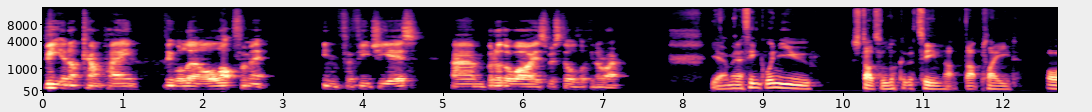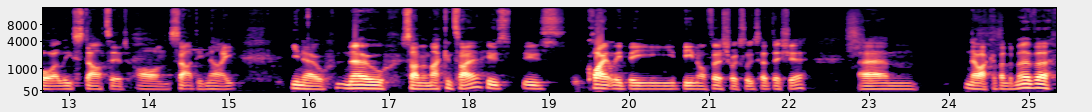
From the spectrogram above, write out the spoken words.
beaten up campaign. I think we'll learn a lot from it in for future years. Um, but otherwise, we're still looking all right. Yeah, I mean, I think when you start to look at the team that, that played, or at least started on Saturday night, you know, no Simon McIntyre, who's who's quietly be been our first choice loose head this year. Um, no Akker van der Merwe,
